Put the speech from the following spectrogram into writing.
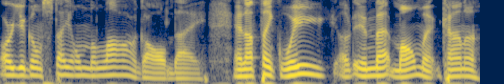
or you're gonna stay on the log all day. And I think we, uh, in that moment, kind of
